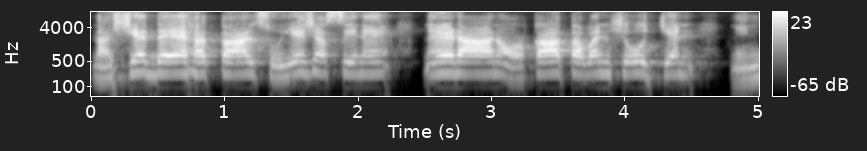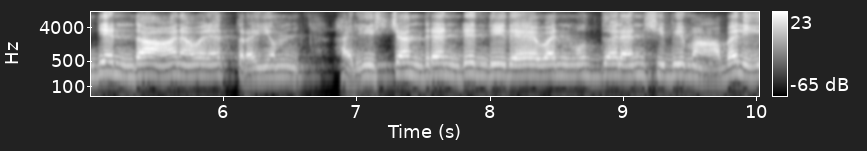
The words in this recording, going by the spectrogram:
നശ്യദേഹത്താൽ സുയശസ്സിനെ നേടാൻ ഓർക്കാത്തവൻ ശോച്യൻ. നിന്ദ്യൻ ദാനവനെത്രയും ഹരിശ്ചന്ദ്രൻ രന്തിദേവൻ മുദ്ഗലൻ ശിബിമാബലി.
